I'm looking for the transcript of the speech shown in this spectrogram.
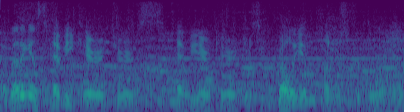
I bet against heavy characters, heavier characters, you could probably get punished for doing it.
